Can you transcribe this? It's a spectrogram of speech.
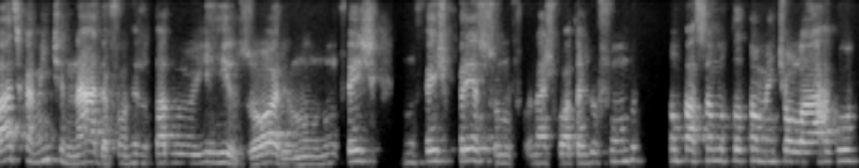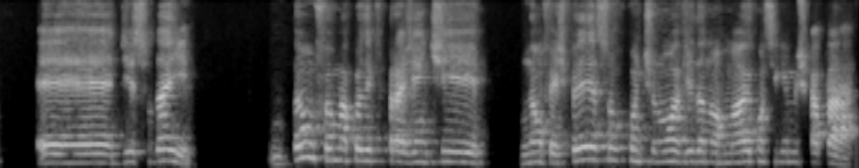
basicamente nada, foi um resultado irrisório, não, não fez, não fez preço no, nas cotas do fundo, então passamos totalmente ao largo é, disso daí. Então, foi uma coisa que para a gente não fez preço, continuou a vida normal e conseguimos escapar.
